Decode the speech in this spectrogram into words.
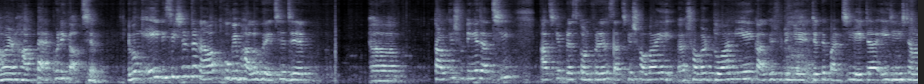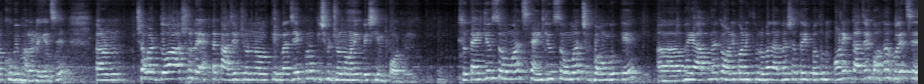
আমার হাতটা এখনই কাঁপছে। এবং এই ডিসিশনটা নেওয়া খুবই ভালো হয়েছে যে কালকে শুটিং এ যাচ্ছি। আজকে প্রেস কনফারেন্স আজকে সবাই সবার দোয়া নিয়ে কালকে শুটিং এ যেতে পারছি। এটা, এই জিনিসটা আমার খুবই ভালো লেগেছে। কারণ সবার দোয়া আসলে একটা কাজের জন্য কিংবা যে কোনো কিছুর জন্য অনেক বেশি ইম্পর্টেন্ট তো thank you so much thank you so much বঙ্গকে। ভাইয়া, আপনাকে অনেক অনেক ধন্যবাদ। আপনার সাথে এই প্রথম অনেক কাজের কথা হয়েছে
